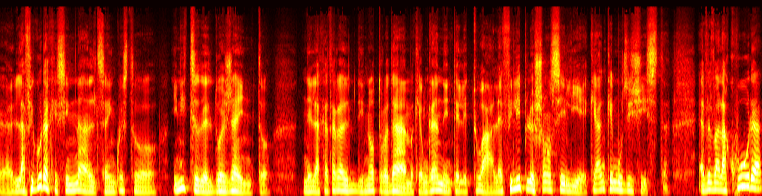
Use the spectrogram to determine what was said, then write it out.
Eh, la figura che si innalza in questo inizio del Duecento nella cattedrale di Notre Dame, che è un grande intellettuale, è Philippe Le Chancelier, che è anche musicista, e aveva la cura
